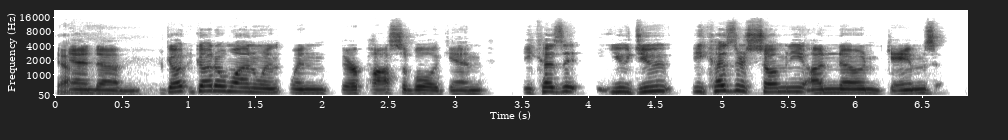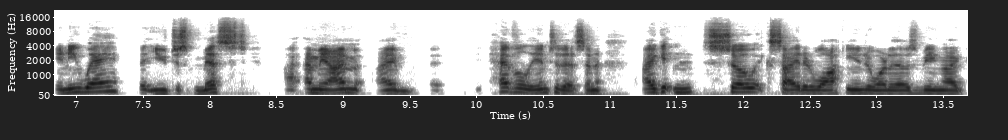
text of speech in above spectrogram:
yeah. and um, go go to one when when they're possible again because it you do because there's so many unknown games anyway that you just missed. I, I mean, I'm I'm heavily into this, and I get so excited walking into one of those, being like,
